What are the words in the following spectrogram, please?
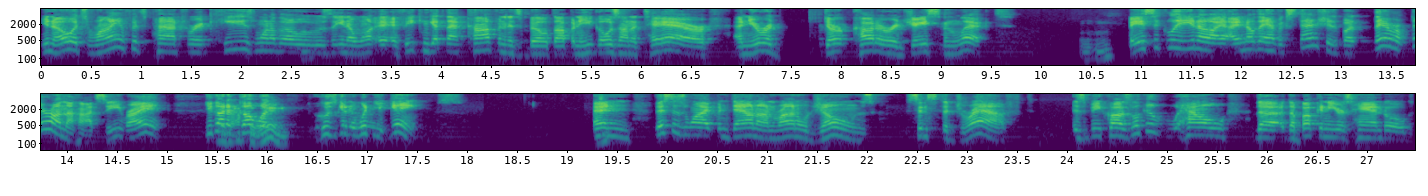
You know, it's Ryan Fitzpatrick. He's one of those, you know, if he can get that confidence built up and he goes on a tear and you're a Dirk Koetter and Jason Licht, mm-hmm. Basically, you know, I, I, know they have extensions, but they're they're on the hot seat, right? You got to go with win. who's going to win you games. And this is why I've been down on Ronald Jones since the draft, is because look at how the the Buccaneers handled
